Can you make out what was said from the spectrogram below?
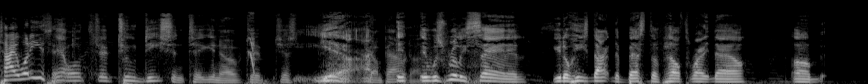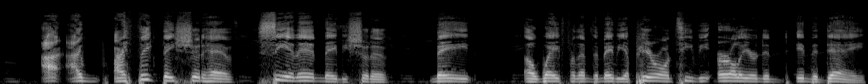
Ty, what do you think? Yeah, well, they're too decent to you know to just Yeah, jump out it, on. it was really sad, and you know he's not in the best of health right now. Um, I, I I think they should have CNN maybe should have made a way for them to maybe appear on TV earlier in the, in the day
